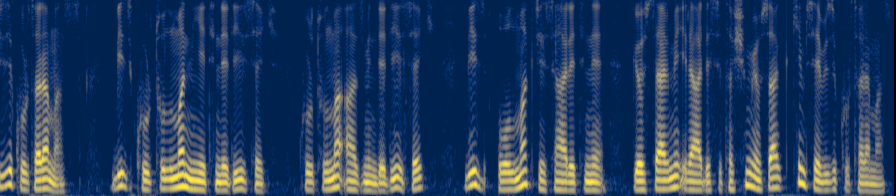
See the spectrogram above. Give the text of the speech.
bizi kurtaramaz. Biz kurtulma niyetinde değilsek, kurtulma azminde değilsek, biz olmak cesaretini gösterme iradesi taşımıyorsak kimse bizi kurtaramaz.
